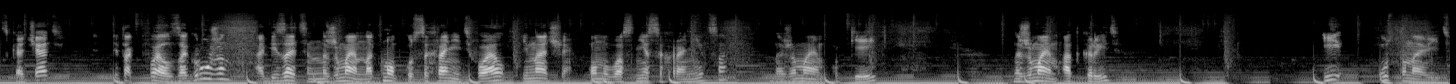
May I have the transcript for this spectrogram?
Скачать. Итак, файл загружен. Обязательно нажимаем на кнопку «Сохранить файл», иначе он у вас не сохранится. Нажимаем «Ок». Нажимаем «Открыть» и «Установить».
